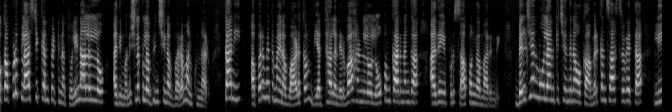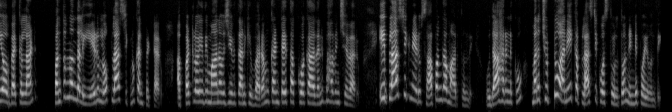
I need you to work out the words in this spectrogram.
ఒకప్పుడు ప్లాస్టిక్ కనిపెట్టిన తొలినాళ్ళలో అది మనుషులకు లభించిన వరం అనుకున్నారు. కానీ అపరిమితమైన వాడకం వ్యర్థాల నిర్వహణలో లోపం కారణంగా అదే ఇప్పుడు శాపంగా మారింది. బెల్జియన్ మూలానికి చెందిన ఒక అమెరికన్ శాస్త్రవేత్త లియో బెకలాండ్ పంతొమ్మిది వందల ఏడులో ప్లాస్టిక్ను కనిపెట్టారు. అప్పట్లో ఇది మానవ జీవితానికి వరం కంటే తక్కువ కాదని భావించేవారు. ఈ ప్లాస్టిక్ నేడు శాపంగా మారుతుంది. ఉదాహరణకు మన చుట్టూ అనేక ప్లాస్టిక్ వస్తువులతో నిండిపోయి ఉంది.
